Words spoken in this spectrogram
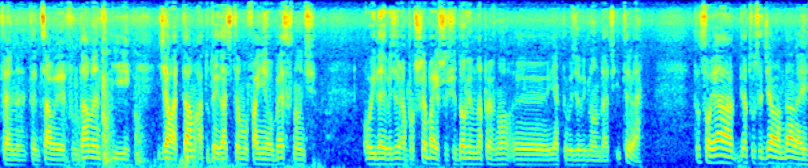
ten, ten cały fundament i działać tam, a tutaj dać temu fajnie obeschnąć. O ile będzie taka potrzeba, jeszcze się dowiem na pewno, eee, jak to będzie wyglądać i tyle. To co, ja, ja tu sobie działam dalej,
